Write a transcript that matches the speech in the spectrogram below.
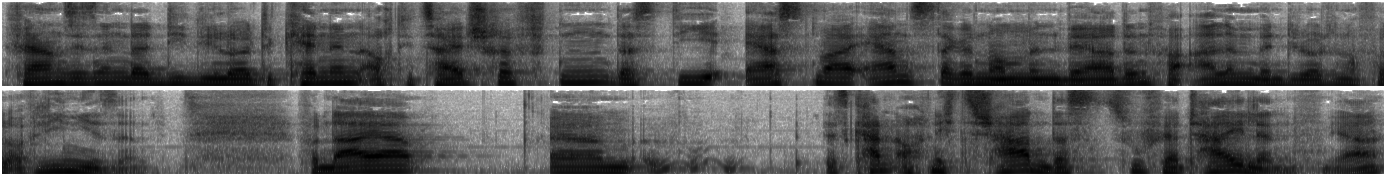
Fernsehsender, die die Leute kennen, auch die Zeitschriften, dass die erstmal ernster genommen werden, vor allem wenn die Leute noch voll auf Linie sind. Von daher, ähm, es kann auch nichts schaden, das zu verteilen, ja.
